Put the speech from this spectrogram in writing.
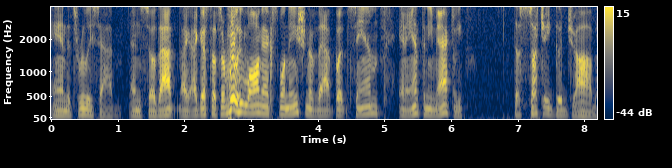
and it's really sad. And so that I, I guess that's a really long explanation of that. But Sam and Anthony Mackie does such a good job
